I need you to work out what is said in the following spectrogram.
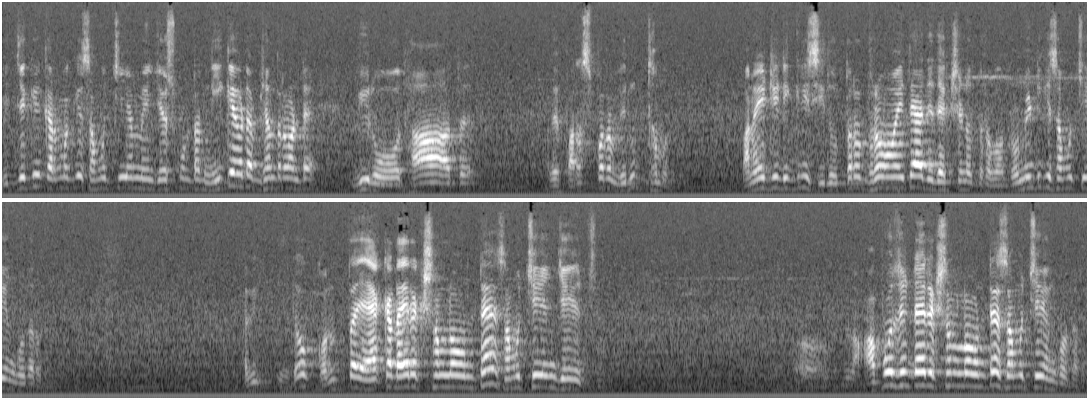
విద్యకి కర్మకి సముచ్చయం మేము చేసుకుంటాం. నీకేమిటి అభ్యంతరం అంటే విరోధాత్. అవి పరస్పర విరుద్ధములు వన్ ఎయిటీ డిగ్రీస్ ఇది ఉత్తర ధ్రువం అయితే అది దక్షిణ ధ్రువం. రెండింటికి సముచ్చయం కుదరదు. అవి ఏదో కొంత ఏక డైరెక్షన్లో ఉంటే సముచ్చయం చేయొచ్చు. ఆపోజిట్ డైరెక్షన్లో ఉంటే సముచ్చయం కుదరదు.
